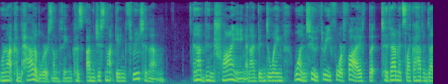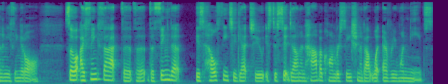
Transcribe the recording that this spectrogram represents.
we're not compatible or something because I'm just not getting through to them and I've been trying and I've been doing one, two, three, four, five, but to them it's like I haven't done anything at all. So I think that the the the thing that is healthy to get to is to sit down and have a conversation about what everyone needs.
